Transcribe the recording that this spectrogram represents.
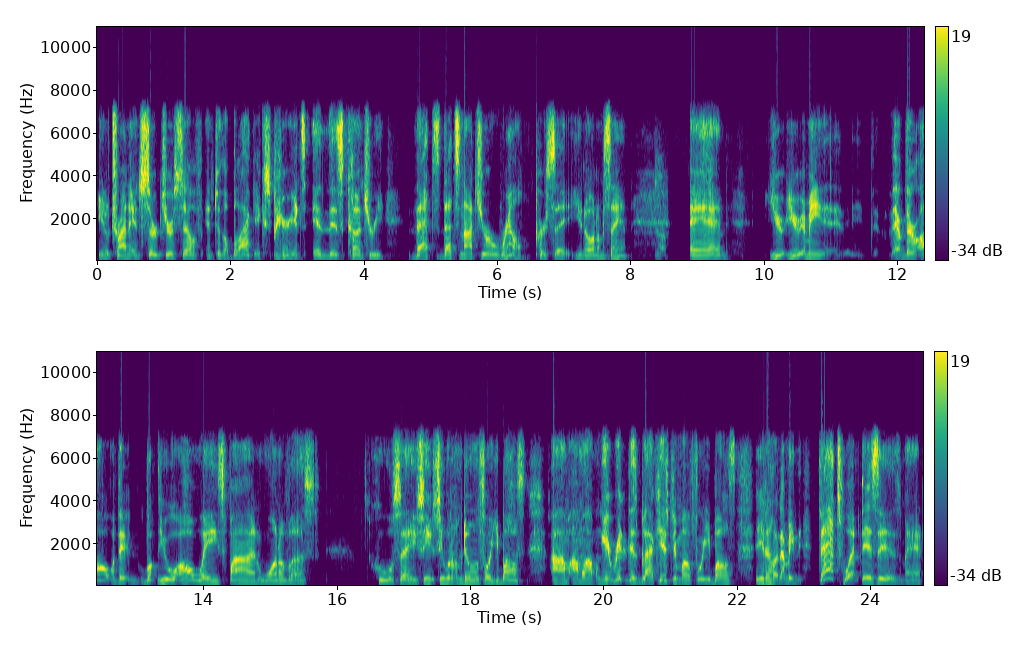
you know, trying to insert yourself into the black experience in this country. That's that's not your realm per se. You know what I'm saying? Yeah. And you you I mean, they're, they're all they, you will always find one of us who will say, "See, see what I'm doing for you, boss? I'm, I'm, I'm gonna get rid of this Black History Month for you, boss." You know, I mean, that's what this is, man.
